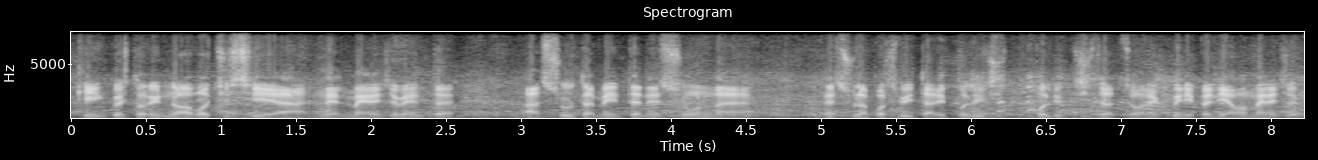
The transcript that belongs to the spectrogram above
che in questo rinnovo ci sia nel management assolutamente nessun, nessuna possibilità di politicizzazione, quindi prendiamo manager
